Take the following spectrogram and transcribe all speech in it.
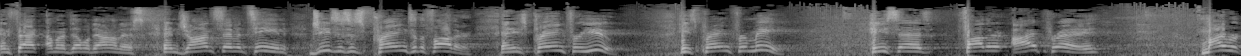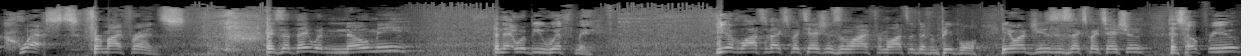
In fact, I'm going to double down on this. In John 17, Jesus is praying to the Father, and he's praying for you. He's praying for me. He says, Father, I pray, my request for my friends is that they would know me and that would be with me. You have lots of expectations in life from lots of different people. You know what Jesus' expectation, his hope for you,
